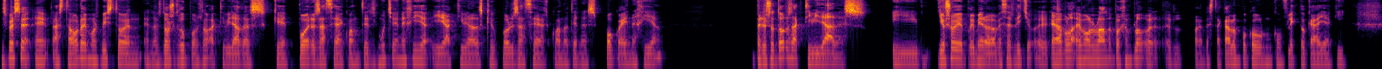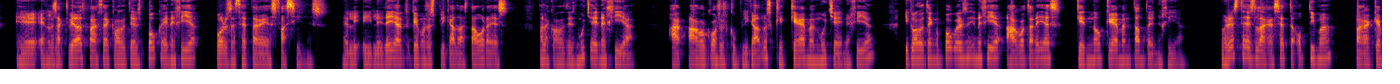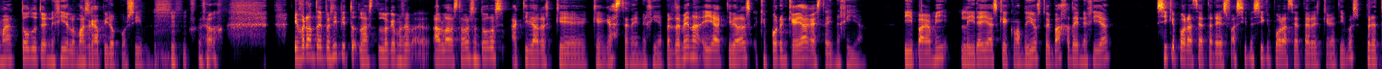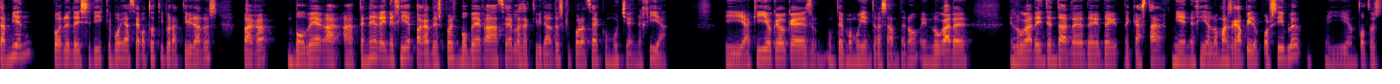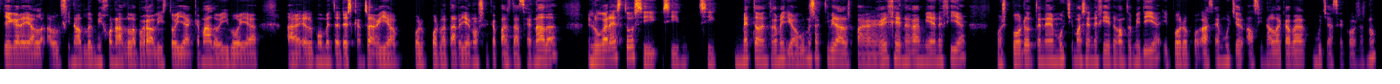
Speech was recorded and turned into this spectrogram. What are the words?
Después, eh, eh, hasta ahora hemos visto en, los dos grupos ¿no? actividades que puedes hacer cuando tienes mucha energía y actividades que puedes hacer cuando tienes poca energía. Pero son todas actividades. Y yo soy el primero, a veces he dicho, eh, hemos hablado, por ejemplo, para destacar un poco un conflicto que hay aquí. Eh, en las actividades para hacer cuando tienes poca energía, puedes hacer tareas fáciles. y la idea que hemos explicado hasta ahora es, vale, cuando tienes mucha energía, hago cosas complicadas que creman mucha energía, y cuando tengo poca energía, hago tareas que no creman tanta energía. Pues esta es la receta óptima para quemar toda tu energía lo más rápido posible. ¿no? Y por tanto, en principio, lo que hemos hablado hasta ahora son todas actividades que, que, gastan energía, pero también hay actividades que pueden crear esta energía. Y para mí, la idea es que cuando yo estoy baja de energía, sí que puedo hacer tareas fáciles, sí que puedo hacer tareas creativas, pero también puedo decidir que voy a hacer otro tipo de actividades para volver a, a tener energía, para después volver a hacer las actividades que puedo hacer con mucha energía. Y aquí yo creo que es un tema muy interesante, ¿no? En lugar de, en lugar de intentar de, de, de gastar mi energía lo más rápido posible y entonces llegaré al, al, final de mi jornada laboral y estoy ya quemado y voy a, a el momento de descansar y ya por, por, la tarde ya no soy capaz de hacer nada. En lugar de esto, si, si, si meto entre medio algunas actividades para regenerar mi energía, pues puedo tener mucha más energía durante mi día y puedo hacer mucho, al final acabar muchas cosas, ¿no?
